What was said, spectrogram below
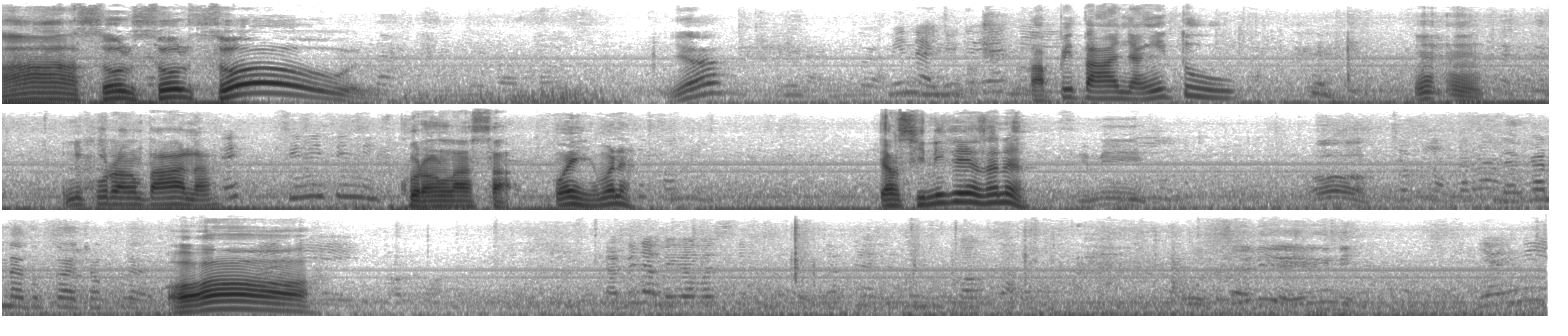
Ah, Sol, Sol, Sol. Ya? Minat juga ya. Tapi tahan yang itu. Mm-mm. Ini kurang tahan ah. Eh, sini sini. Kurang lasak. Weh, mana? Yang sini ke yang sana? Sini. Oh. Coklat terang. Dia kan dah tukar coklat. Oh. Tapi nak pegang pasal tapi ada tunjuk kakak. Jadi yang ini. Yang ni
